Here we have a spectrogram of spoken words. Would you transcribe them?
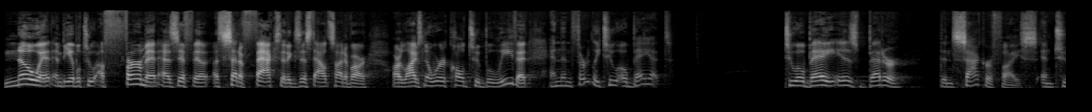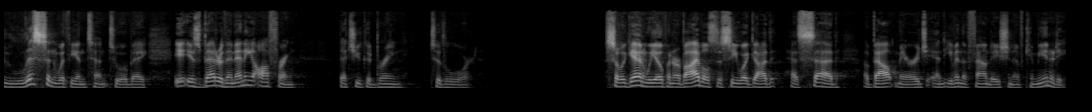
know it and be able to affirm it as if a, a set of facts that exist outside of our, our lives. No, we're called to believe it, and then thirdly, to obey it. To obey is better than sacrifice, and to listen with the intent to obey is better than any offering that you could bring to the Lord. So again, we open our Bibles to see what God has said about marriage and even the foundation of community.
